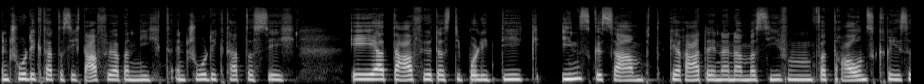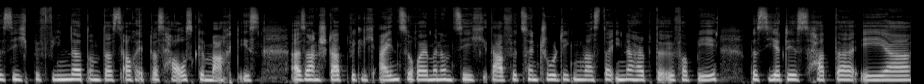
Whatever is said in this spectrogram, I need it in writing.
Entschuldigt hat er sich dafür aber nicht. Entschuldigt hat er sich eher dafür, dass die Politik insgesamt gerade in einer massiven Vertrauenskrise sich befindet und das auch etwas hausgemacht ist. Also anstatt wirklich einzuräumen und sich dafür zu entschuldigen, was da innerhalb der ÖVP passiert ist, hat er eher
